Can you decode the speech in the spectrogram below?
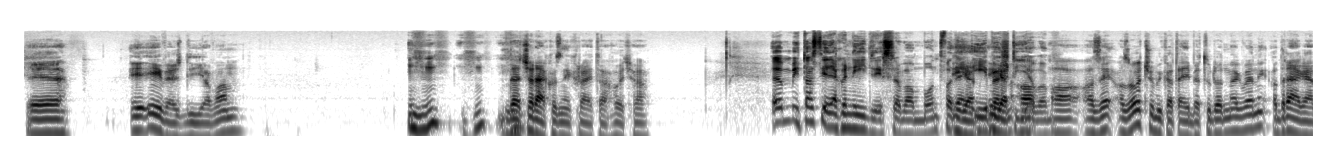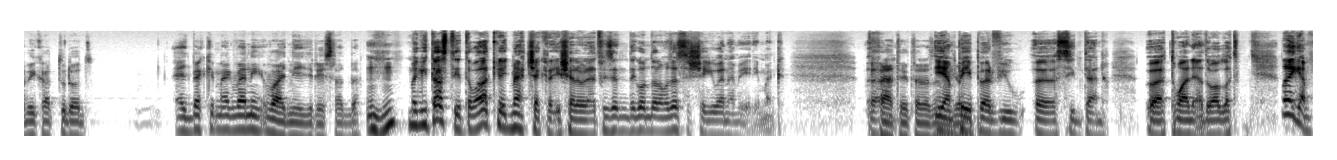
É- Éves díja van, Uh-huh. de csodálkoznék rajta, hogyha... Itt azt írják, hogy négy részre van bontva, de igen, éves igen, díja a, van. A, az, az olcsóbbikat egybe tudod megvenni, a drágábbikat tudod egybe megvenni, vagy négy részletbe. Uh-huh. Meg itt azt írta valaki, hogy meccsekre is elő lehet fizetni, de gondolom az összességében nem éri meg. Feltételezem. Ilyen pay-per-view szinten tolni a dolgot. Na igen,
